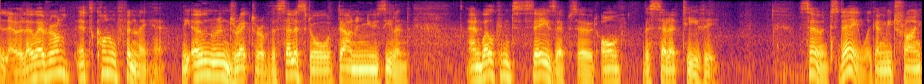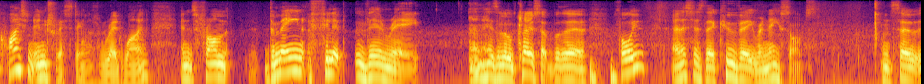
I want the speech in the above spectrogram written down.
Hello, hello everyone. It's Connal Finlay here, the owner and director of the Cellar Store down in New Zealand, and welcome to today's episode of the Cellar TV. So today we're going to be trying quite an interesting little red wine, and it's from Domaine Philippe Viret. And here's a little close-up there for you, and this is their Cuvée Renaissance. And so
